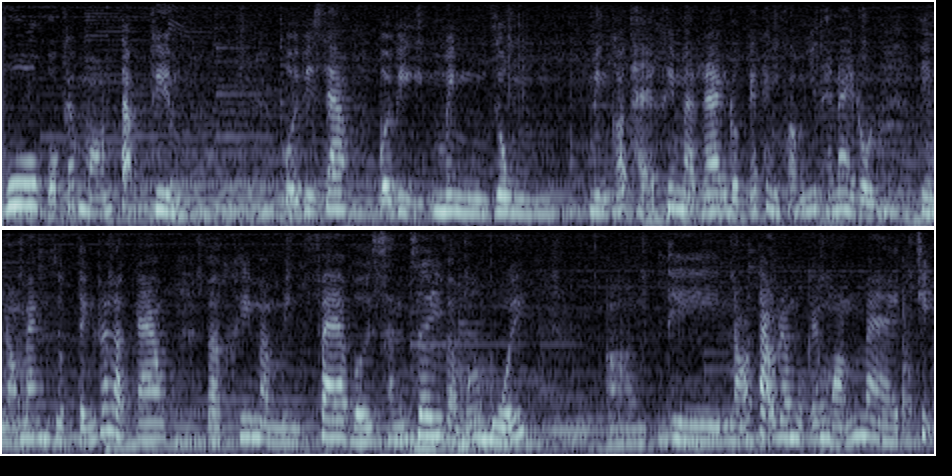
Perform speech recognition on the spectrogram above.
vua của các món tạo kiềm. Bởi vì sao? Bởi vì mình dùng mình có thể khi mà ra được cái thành phẩm như thế này rồi thì nó mang dược tính rất là cao. Và khi mà mình pha với sắn dây và mơ muối uh, thì nó tạo ra một cái món mà trị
